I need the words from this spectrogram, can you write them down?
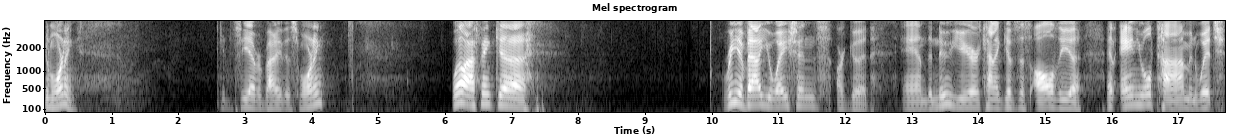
Good morning. Good to see everybody this morning. Well, I think uh, reevaluations are good, and the new year kind of gives us all the uh, an annual time in which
